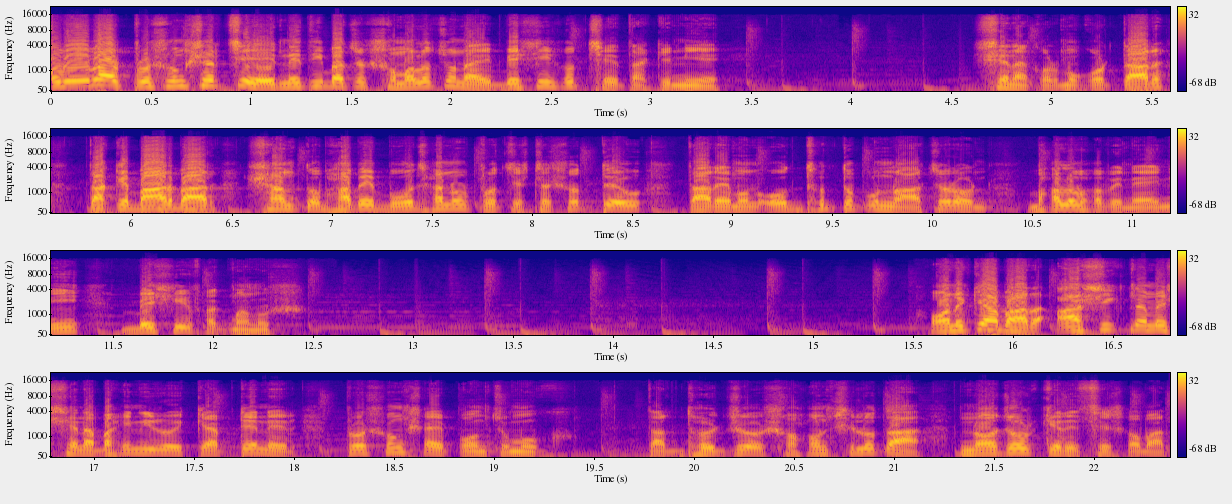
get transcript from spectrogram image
তবে এবার প্রশংসার চেয়ে নেতিবাচক সমালোচনায় বেশি হচ্ছে তাকে নিয়ে। সেনা কর্মকর্তার। তাকে বারবার শান্তভাবে বোঝানোর প্রচেষ্টা সত্ত্বেও তার এমন অধ্যত্বপূর্ণ আচরণ ভালোভাবে নেয়নি বেশিরভাগ মানুষ। অনেকে আবার আশিক নামে সেনাবাহিনীর ওই ক্যাপ্টেনের প্রশংসায় পঞ্চমুখ। তার ধৈর্য সহনশীলতা নজর কেড়েছে সবার।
